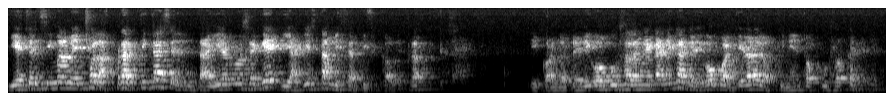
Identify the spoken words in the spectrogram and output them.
y es que encima me he hecho las prácticas en el taller no sé qué, y aquí está mi certificado de prácticas. Y cuando te digo curso de mecánica, te digo cualquiera de los 500 cursos que tenemos.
